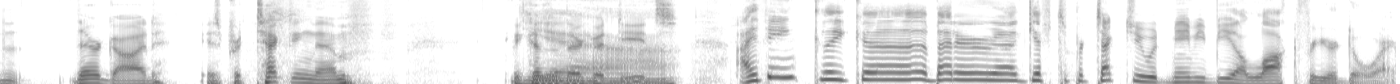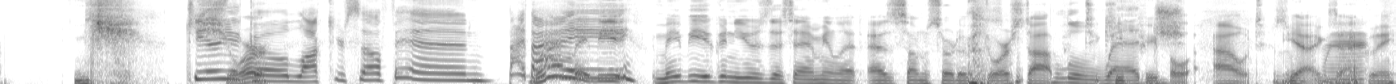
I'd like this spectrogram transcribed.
th- their God is protecting them because of their good deeds. I think like a better uh, gift to protect you would maybe be a lock for your door. Here you Sure. go. Lock yourself in. Bye bye. Well, maybe maybe you can use this amulet as some sort of doorstop to wedge. keep people out. Yeah, exactly.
